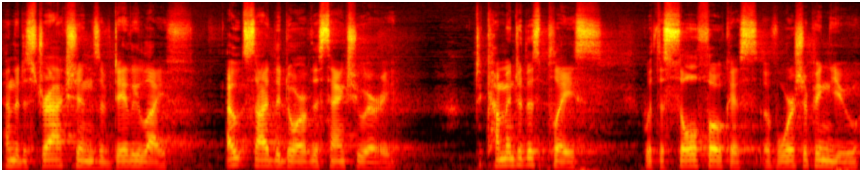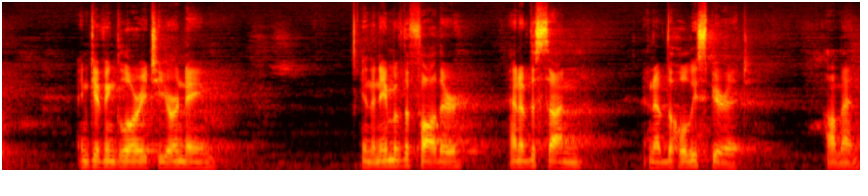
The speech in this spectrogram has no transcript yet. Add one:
and the distractions of daily life outside the door of the sanctuary, to come into this place with the sole focus of worshiping you and giving glory to your name. In the name of the Father, and of the Son, and of the Holy Spirit. Amen.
